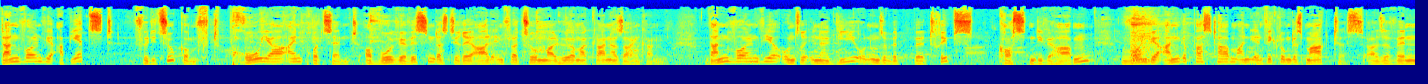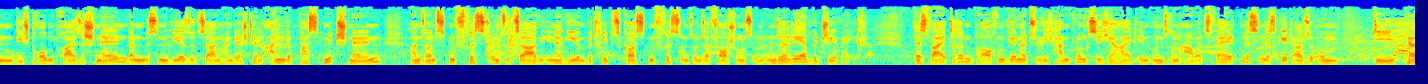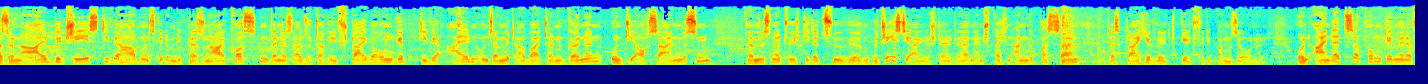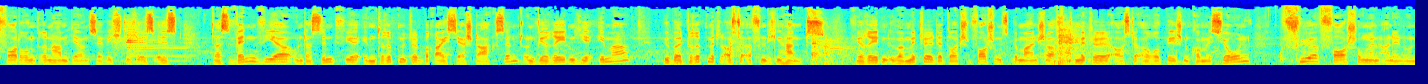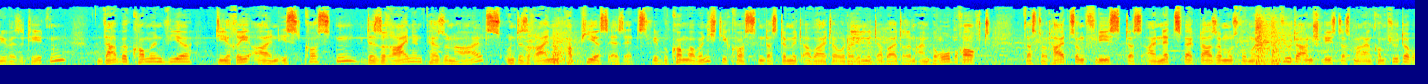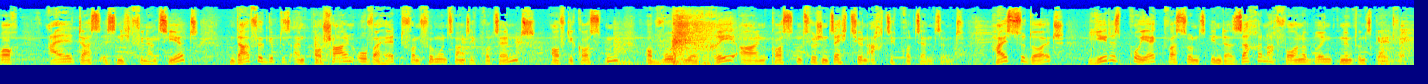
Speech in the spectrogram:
Dann wollen wir ab jetzt für die Zukunft pro Jahr ein Prozent, obwohl wir wissen, dass die reale Inflation mal höher, mal kleiner sein kann. Dann wollen wir unsere Energie und unsere Betriebs Kosten, die wir haben, wollen wir angepasst haben an die Entwicklung des Marktes. Also wenn die Strompreise schnellen, dann müssen wir sozusagen an der Stelle angepasst mitschnellen. Ansonsten frisst uns sozusagen Energie- und Betriebskosten, frisst uns unser Forschungs- und unser Lehrbudget weg. Des Weiteren brauchen wir natürlich Handlungssicherheit in unseren Arbeitsverhältnissen. Es geht also um die Personalbudgets, die wir haben und es geht um die Personalkosten. Wenn es also Tarifsteigerungen gibt, die wir allen unseren Mitarbeitern gönnen und die auch sein müssen, dann müssen natürlich die dazugehörigen Budgets, die eingestellt werden, entsprechend angepasst sein. Das gleiche gilt für die Pensionen. Und ein letzter Punkt, den wir in der Forderung drin haben, der uns sehr wichtig ist, ist, dass wenn wir, und das sind wir, im Drittmittelbereich sehr stark sind, und wir reden hier immer über Drittmittel aus der öffentlichen Hand. Wir reden über Mittel der Deutschen Forschungsgemeinschaft, Mittel aus der Europäischen Kommission für Forschungen an den Universitäten. Da bekommen wir die realen Istkosten des reinen Personals und des reinen Papiers ersetzt. Wir bekommen aber nicht die Kosten, dass der Mitarbeiter oder die Mitarbeiterin ein Büro braucht, dass dort Heizung fließt, dass ein Netzwerk da sein muss, wo man den Computer anschließt, dass man einen Computer braucht. All das ist nicht finanziert. Und dafür gibt es einen pauschalen Overhead von 25 Prozent auf die Kosten, obwohl die realen Kosten zwischen 60 und 80 Prozent sind. Heißt zu Deutsch, jedes Projekt, was uns in der Sache nach vorne bringt, nimmt uns Geld weg.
